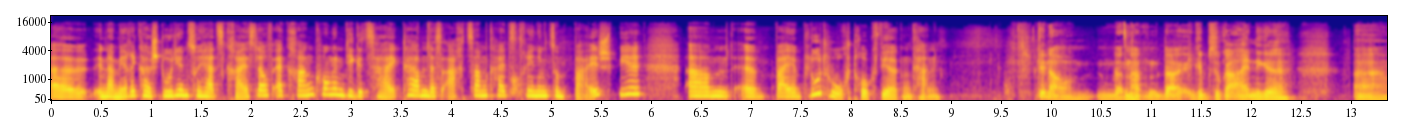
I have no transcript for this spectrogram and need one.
äh, in Amerika Studien zu Herz-Kreislauf-Erkrankungen, die gezeigt haben, dass Achtsamkeitstraining zum Beispiel ähm, äh, bei Bluthochdruck wirken kann. Genau, hatten, da gibt es sogar einige äh,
